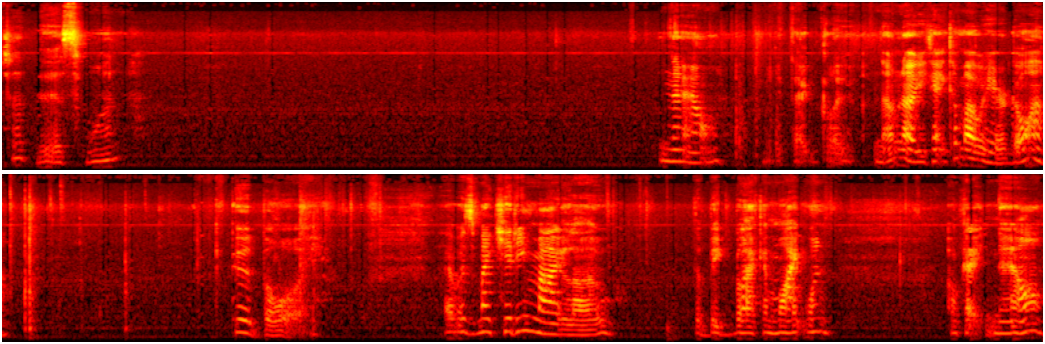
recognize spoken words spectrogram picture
to this one. Now, get that glue. No, no, you can't come over here. Go on. Good boy. That was my kitty Milo. The big black and white one. Okay, now,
